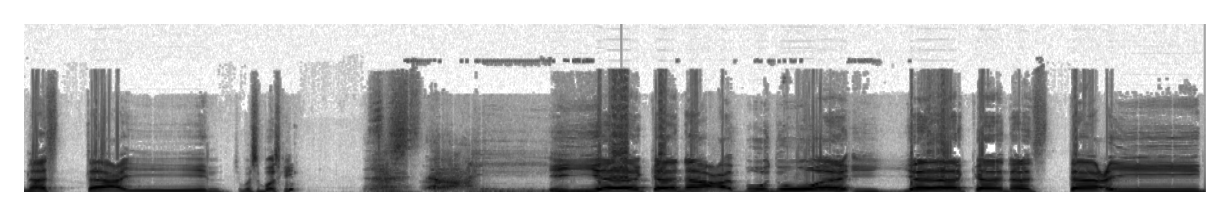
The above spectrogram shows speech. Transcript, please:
nasta'in cuba sebut sikit إياك نعبد وإياك نستعين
